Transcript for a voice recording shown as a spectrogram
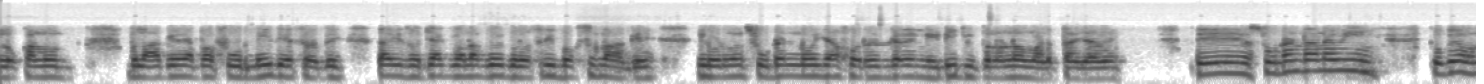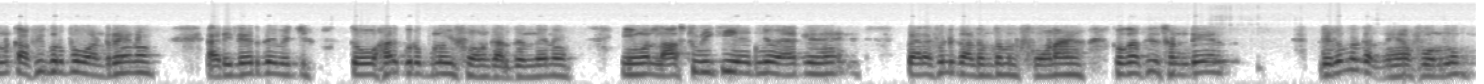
ਲੋਕਾਂ ਨੂੰ ਬੁਲਾ ਕੇ ਆਪਾਂ ਫੂਡ ਨਹੀਂ ਦੇ ਸਕਦੇ, ਤਾਂ ਇਹ ਸੋਚਿਆ ਕਿ ਉਹਨਾਂ ਕੋਈ ਗਰੋਸਰੀ ਬਾਕਸ ਬਣਾ ਕੇ ਲੋੜਵੰਦ ਸਟੂਡੈਂਟ ਨੂੰ ਜਾਂ ਹੋਰ ਜਿਹੜੇ ਨੀਡੀ ਪੀਪਲ ਉਹਨਾਂ ਨੂੰ ਵੰਡਤਾ ਜਾਵੇ। ਤੇ ਸਟੂਡੈਂਟਾਂ ਨੇ ਵੀ, ਕਿਉਂਕਿ ਹੁਣ ਕਾਫੀ ਗਰੁੱਪ ਵੰਡ ਰਹੇ ਨੇ ਐਡੀਲੇਟ ਦੇ ਵਿੱਚ, ਤੋਂ ਹਰ ਗਰੁੱਪ ਨੂੰ ਹੀ ਫੋਨ ਕਰ ਦਿੰਦੇ ਨੇ। ਈਵਨ ਲਾਸਟ ਵੀਕ ਹੀ ਇੰਜ ਹੋਇਆ ਕਿ ਪੈਰਾਫੀਲਡ ਗਾਰਡਨ ਤੋਂ ਮੈਨੂੰ ਫੋਨ ਆਇਆ, ਕਿਉਂਕਿ ਅਸੀਂ ਸੰਡੇ ਡਿਲੀਵਰ ਕਰਦੇ ਹਾਂ ਫੋਨ ਨੂੰ।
